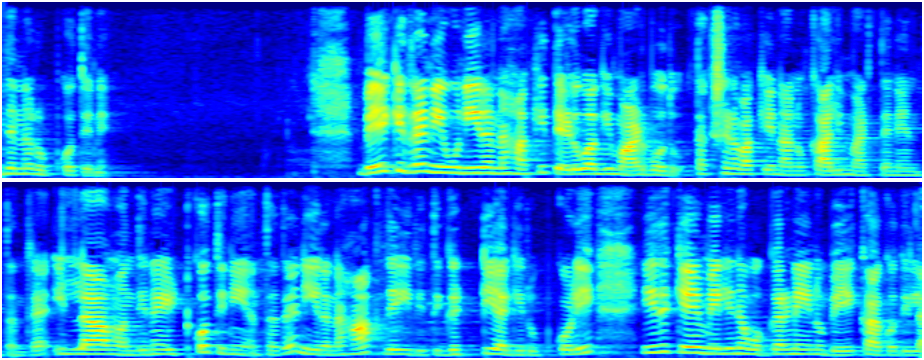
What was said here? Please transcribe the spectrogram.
ಇದನ್ನು ರುಬ್ಕೋತೀನಿ. ಬೇಕಿದ್ರೆ ನೀವು ನೀರನ್ನು ಹಾಕಿ ತೆಳುವಾಗಿ ಮಾಡ್ಬೋದು. ತಕ್ಷಣವಾಗಿ ನಾನು ಖಾಲಿ ಮಾಡ್ತೇನೆ ಅಂತಂದರೆ, ಇಲ್ಲ, ಒಂದಿನ ಇಟ್ಕೋತೀನಿ ಅಂತಂದರೆ ನೀರನ್ನು ಹಾಕದೆ ಈ ರೀತಿ ಗಟ್ಟಿಯಾಗಿ ರುಬ್ಕೊಳ್ಳಿ. ಇದಕ್ಕೆ ಮೇಲಿನ ಒಗ್ಗರಣೆ ಏನು ಬೇಕಾಗೋದಿಲ್ಲ.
